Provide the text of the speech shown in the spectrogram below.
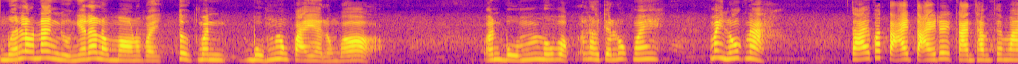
เหมือนเรานั่งอยู่เงี้ยแล้วเรามองลงไป ตึกมันบุ๋มลงไปอะหลวงพ่อมันบุ๋มหนูบอกเราจะลุกไหมไม่ลุกนะตายก็ตายตายด้วยการทำสมา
